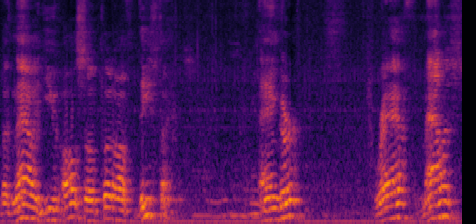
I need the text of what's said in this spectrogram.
But now you also put off these things. anger, wrath, malice,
